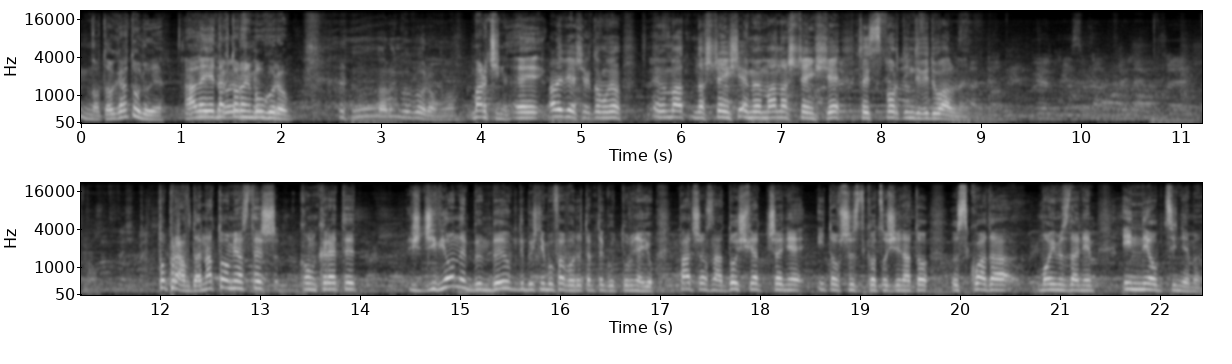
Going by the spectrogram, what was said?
No to gratuluję. Ale jednak Toruń był górą. No, ale był górą, no. Marcin, y, Ale wiesz, jak to mówią, MMA na szczęście, MMA na szczęście to jest sport indywidualny. To prawda, natomiast też konkrety. Zdziwiony bym był, gdybyś nie był faworytem tego turnieju. Patrząc na doświadczenie i to wszystko, co się na to składa, moim zdaniem innej opcji nie ma.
